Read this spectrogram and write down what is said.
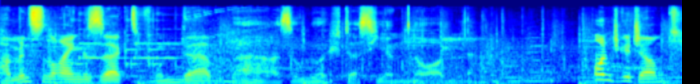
Paar Münzen noch eingesagt. Wunderbar, so läuft das hier im Norden. Und gejumpt.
